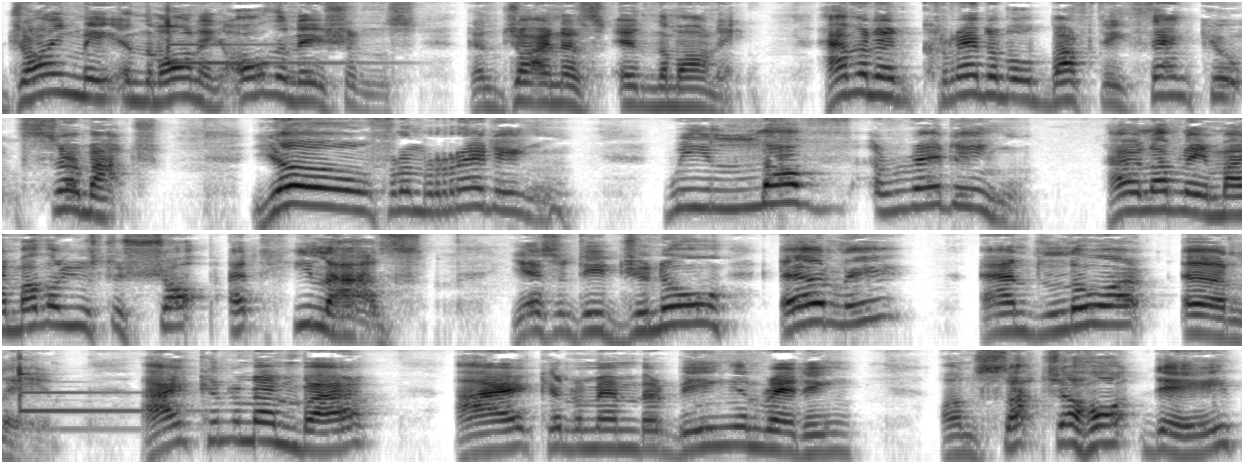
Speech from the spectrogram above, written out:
join me in the morning. All the nations can join us in the morning. Have an incredible birthday. Thank you so much. Yo, from Reading. We love Reading. How lovely. My mother used to shop at Heelas. Yes, indeed. You know, Earley and Lower Earley. I can remember, I can remember being in Reading on such a hot day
